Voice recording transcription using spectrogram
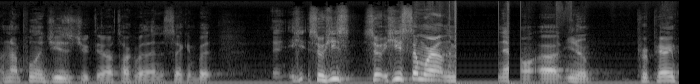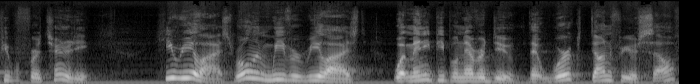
I'm not pulling Jesus juke there. I'll talk about that in a second. But he, so, he's, so he's somewhere out in the now, uh, you know, preparing people for eternity. He realized, Roland Weaver realized what many people never do that work done for yourself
